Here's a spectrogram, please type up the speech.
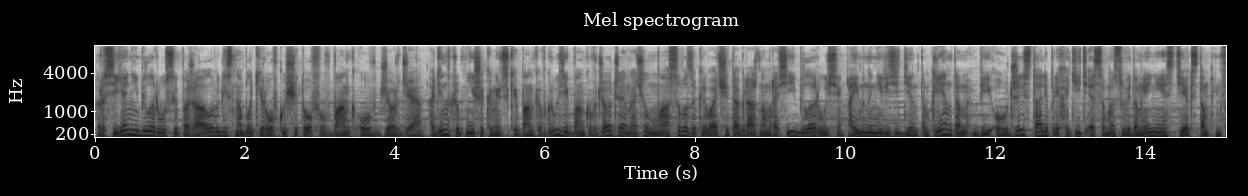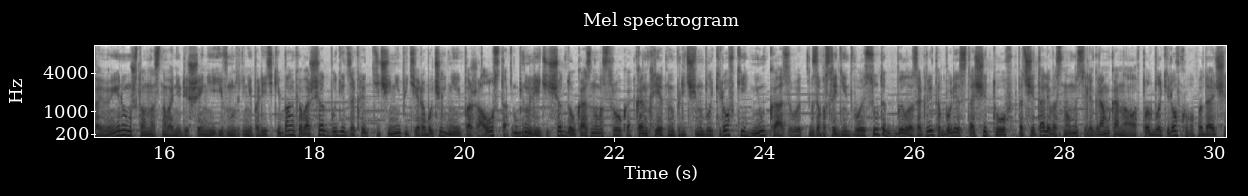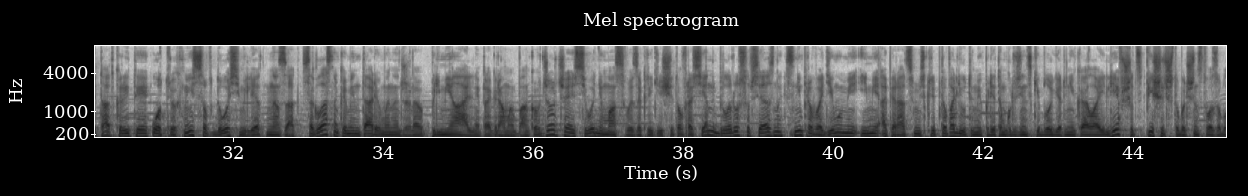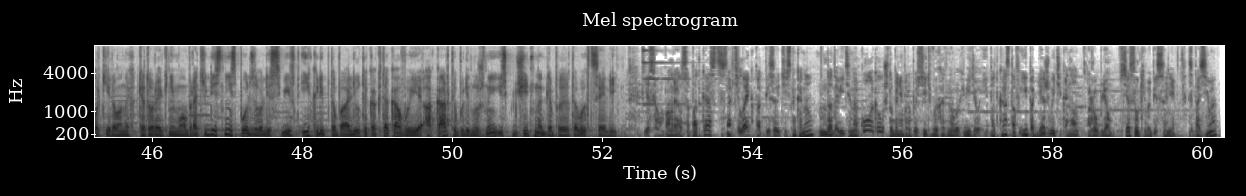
Россияне и белорусы пожаловались на блокировку счетов в Bank of Georgia. Один из крупнейших коммерческих банков Грузии, Bank of Georgia, начал массово закрывать счета гражданам России и Беларуси, а именно нерезидентам. Клиентам BOG стали приходить смс-уведомления с текстом «Информируем, что на основании решений и внутренней политики банка ваш счет будет закрыт в течение пяти рабочих дней. Пожалуйста, обнулите счет до указанного срока». Конкретную причину блокировки не указывают. За последние двое суток было закрыто более 100 счетов. Подсчитали в основном из телеграм-каналов. Под блокировку попадают попадают счета, открытые от 3 месяцев до 7 лет назад. Согласно комментарию менеджера премиальной программы of Georgia, сегодня массовые закрытия счетов россиян и белорусов связаны с непроводимыми ими операциями с криптовалютами. При этом грузинский блогер Николай Левшиц пишет, что большинство заблокированных, которые к нему обратились, не использовали SWIFT и криптовалюты как таковые, а карты были нужны исключительно для бытовых целей. Если вам понравился подкаст, ставьте лайк, подписывайтесь на канал, додавите на колокол, чтобы не пропустить выход новых видео и подкастов, и поддерживайте канал рублем. Все ссылки в описании. Спасибо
